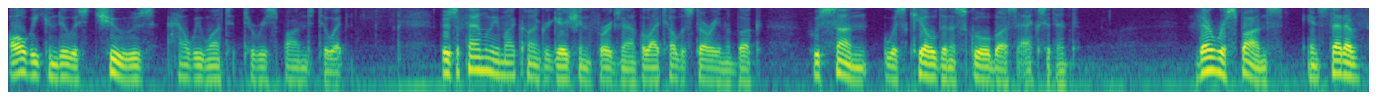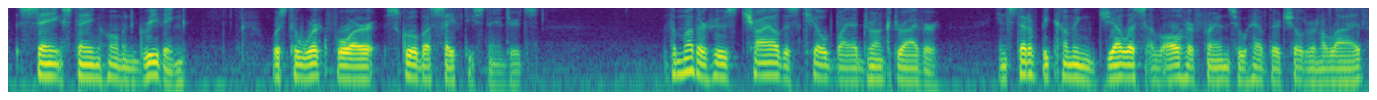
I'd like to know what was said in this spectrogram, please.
all we can do is choose how we want to respond to it. There's a family in my congregation, for example, I tell the story in the book, whose son was killed in a school bus accident. Their response, instead of say, staying home and grieving, was to work for school bus safety standards. The mother whose child is killed by a drunk driver, instead of becoming jealous of all her friends who have their children alive,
